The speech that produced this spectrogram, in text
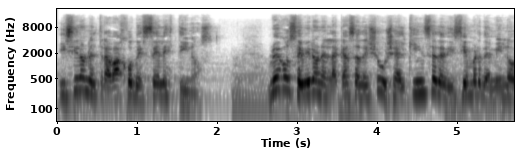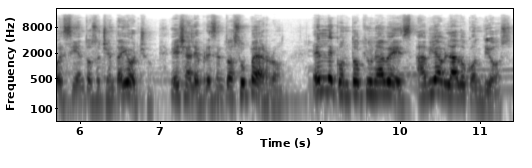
hicieron el trabajo de Celestinos. Luego se vieron en la casa de Yuya el 15 de diciembre de 1988. Ella le presentó a su perro. Él le contó que una vez había hablado con Dios.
